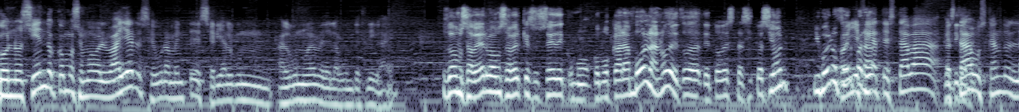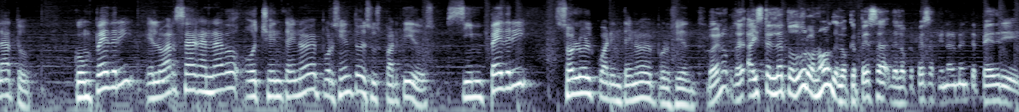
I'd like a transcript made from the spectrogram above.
conociendo cómo se mueve el Bayern, seguramente sería algún, algún 9 de la Bundesliga. ¿eh? Pues vamos a ver, vamos a ver qué sucede como, como carambola, ¿no? De toda, de toda esta situación. Y bueno, fue Oye, fíjate, estaba, estaba buscando el dato. Con Pedri, el Barça ha ganado 89% de sus partidos. Sin Pedri, solo el 49%. Bueno, pues ahí está el dato duro, ¿no? De lo que pesa, de lo que pesa finalmente Pedri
